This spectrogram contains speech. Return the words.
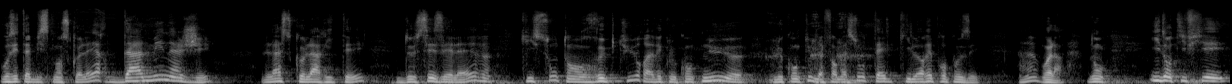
aux établissements scolaires d'aménager la scolarité de ces élèves qui sont en rupture avec le contenu, euh, le contenu de la formation tel qu'il leur est proposé. Hein, voilà. Donc, identifier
